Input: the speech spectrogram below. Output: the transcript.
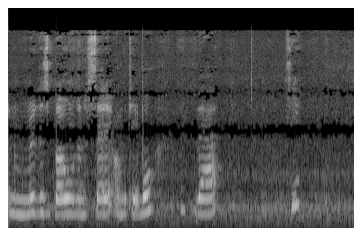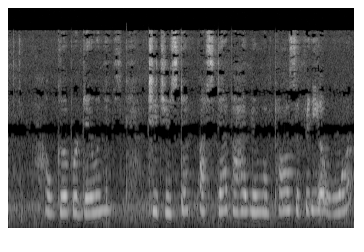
I'm going to move this bow. Going to set it on the table like that. See how good we're doing this? Teach you step by step. I haven't even paused the video once.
